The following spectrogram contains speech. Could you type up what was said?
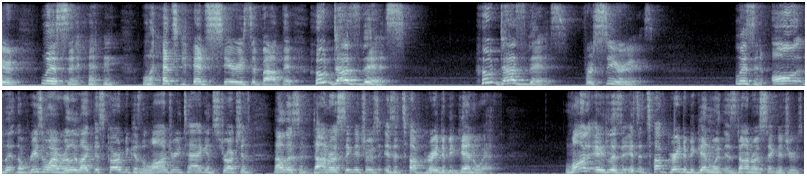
Dude. Listen, let's get serious about this. Who does this? Who does this for serious? Listen, all the, reason why I really like this card because the laundry tag instructions. Now listen, Donruss signatures is a tough grade to begin with. Lawn, hey, listen, it's a tough grade to begin with. Is Donruss signatures.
